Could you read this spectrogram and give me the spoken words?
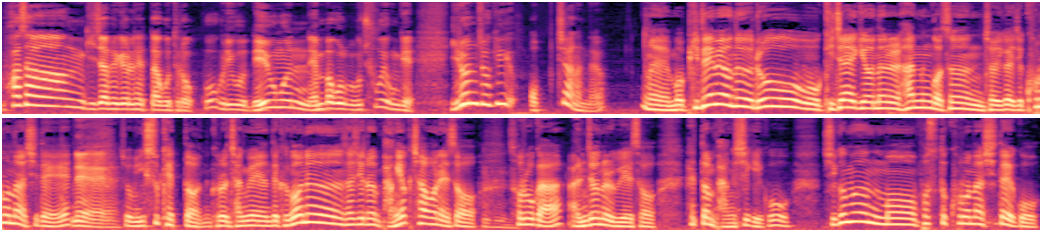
화상 기자회견을 했다고 들었고, 그리고 내용은 엠바고를 보고 추후에 공개. 이런 적이 없지 않았나요? 네, 뭐 비대면으로 기자회견을 하는 것은 저희가 이제 코로나 시대에 네. 좀 익숙했던 그런 장면이었는데 그거는 사실은 방역 차원에서 음. 서로가 안전을 위해서 했던 방식이고 지금은 뭐 포스트 코로나 시대고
